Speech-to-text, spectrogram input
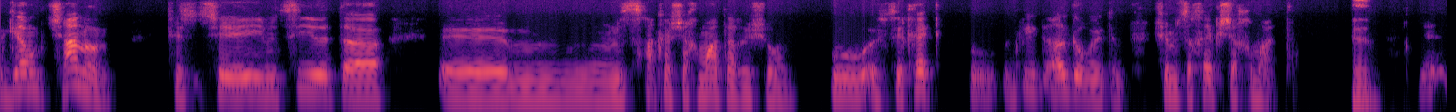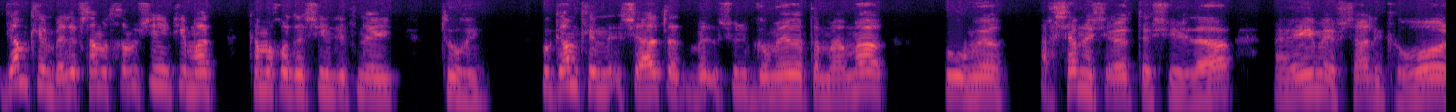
וגם שאנון, שהמציאו את משחק השחמט הראשון, הוא שיחק, הוא אלגוריתם שמשחק שחמט. כן. גם כן ב-1950, כמעט כמה חודשים לפני טיורינג. וגם כן שאלת, כשהוא גומר את המאמר, הוא אומר, עכשיו נשאלת השאלה, האם אפשר לקרוא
